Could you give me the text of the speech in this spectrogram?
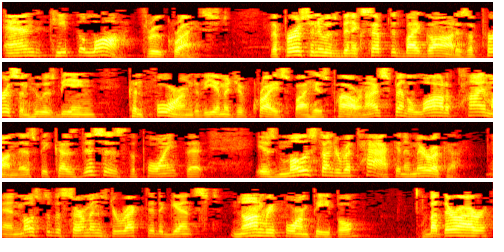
and keep the law through Christ. The person who has been accepted by God is a person who is being conformed to the image of Christ by his power. And I've spent a lot of time on this because this is the point that is most under attack in America. And most of the sermons directed against non-reformed people. But there are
